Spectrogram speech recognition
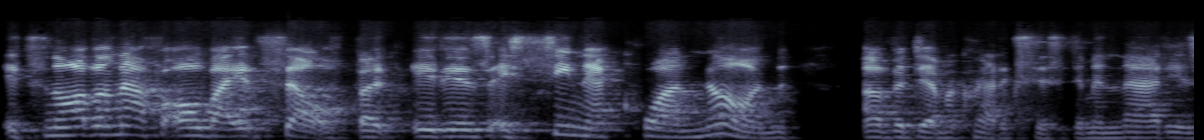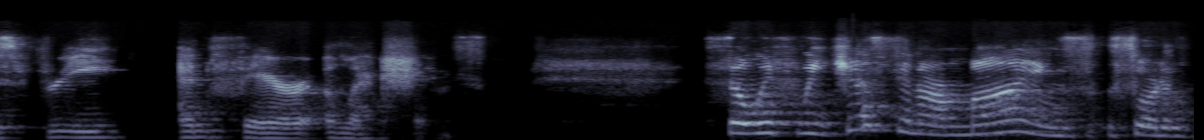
It's not enough all by itself, but it is a sine qua non of a democratic system, and that is free and fair elections. So if we just in our minds sort of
